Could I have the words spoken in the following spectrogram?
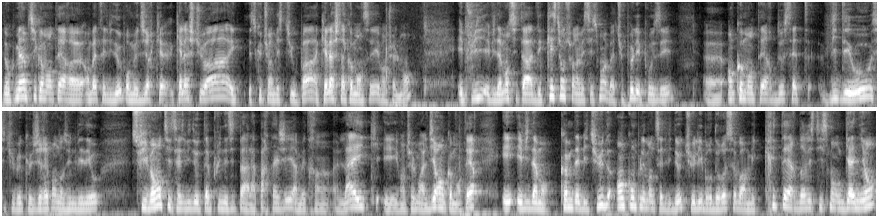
Donc, mets un petit commentaire euh, en bas de cette vidéo pour me dire quel âge tu as, est-ce que tu investis ou pas, à quel âge tu as commencé éventuellement. Et puis, évidemment, si tu as des questions sur l'investissement, eh ben, tu peux les poser en commentaire de cette vidéo. Si tu veux que j'y réponde dans une vidéo suivante. Si cette vidéo t'a plu, n'hésite pas à la partager, à mettre un like et éventuellement à le dire en commentaire. Et évidemment, comme d'habitude, en complément de cette vidéo, tu es libre de recevoir mes critères d'investissement gagnants.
